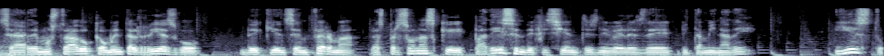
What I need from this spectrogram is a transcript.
se ha demostrado que aumenta el riesgo de quien se enferma las personas que padecen deficientes niveles de vitamina D. Y esto,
